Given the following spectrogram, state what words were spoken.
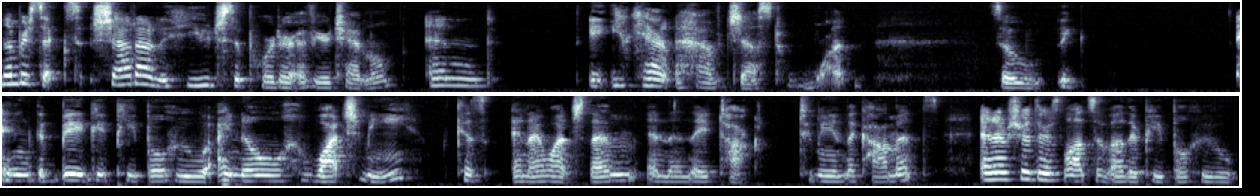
Number six, shout out a huge supporter of your channel, and you can't have just one. So, like, I think the big people who I know watch me, because and I watch them, and then they talk to me in the comments. And I'm sure there's lots of other people who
